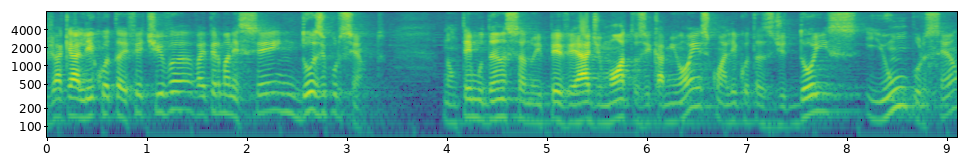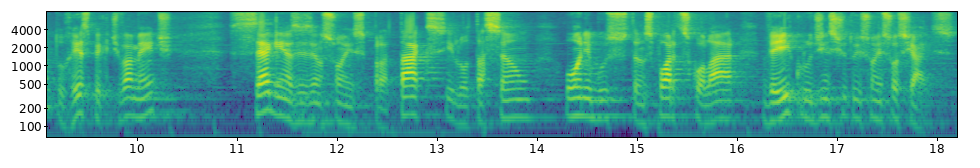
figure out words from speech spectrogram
já que a alíquota efetiva vai permanecer em 12%. Não tem mudança no IPVA de motos e caminhões, com alíquotas de 2% e 1%, respectivamente. Seguem as isenções para táxi, lotação, ônibus, transporte escolar, veículo de instituições sociais.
